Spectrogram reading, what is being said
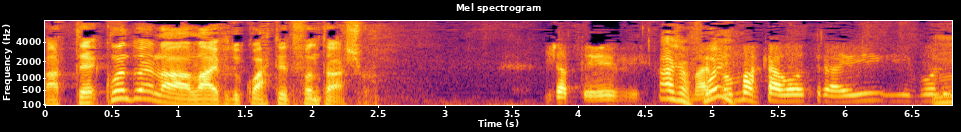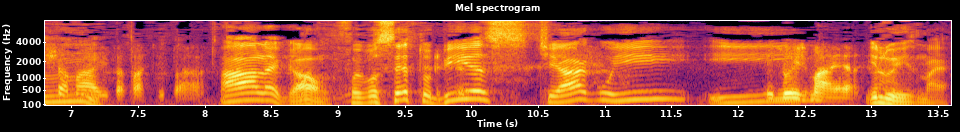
Até quando é lá a live do Quarteto Fantástico? Já teve. Ah, já Mas foi? vamos marcar outra aí e vou lhe hum. chamar aí para participar. Ah, legal. Foi você, Tobias, Tiago e, e. E Luiz Maia. E Luiz Maia.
